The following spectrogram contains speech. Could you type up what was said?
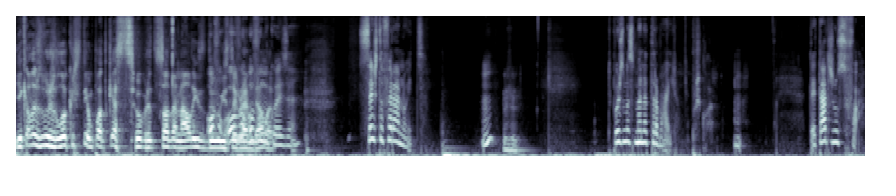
e aquelas duas loucas que têm um podcast sobre só de análise do Houve, Instagram houve- houve dela. uma coisa. Sexta-feira à noite, Uhum. Depois de uma semana de trabalho, Pois claro. deitados no sofá,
